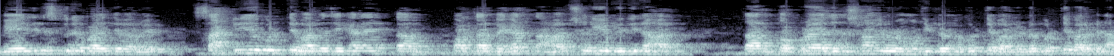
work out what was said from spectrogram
মেয়েদের স্কুলে পড়াইতে পারবে। চাকরিও করতে পারবে যেখানে তার কর্তার ব্যাঘাত না হয় শরীর বৃদ্ধি না হয়। তার তো প্রয়োজন, স্বামীর অনুমতি গ্রহণ করতে পারবে না, করতে পারবে না।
